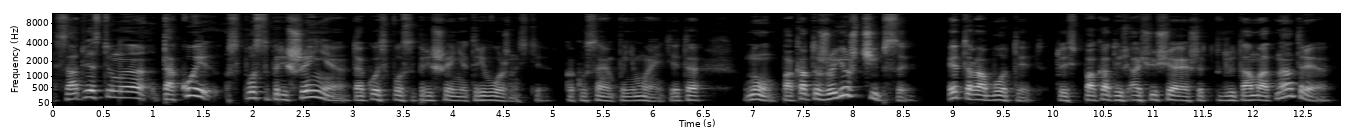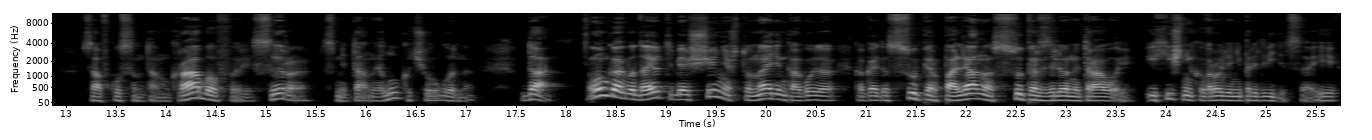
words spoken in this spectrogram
соответственно, такой способ решения, такой способ решения тревожности, как вы сами понимаете, это, ну, пока ты жуешь чипсы, это работает. То есть, пока ты ощущаешь этот глютамат натрия, со вкусом там крабов или сыра, сметаны, лука, чего угодно. Да, он как бы дает тебе ощущение, что найден какой-то, какая-то супер поляна с супер зеленой травой. И хищника вроде не предвидится. И,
